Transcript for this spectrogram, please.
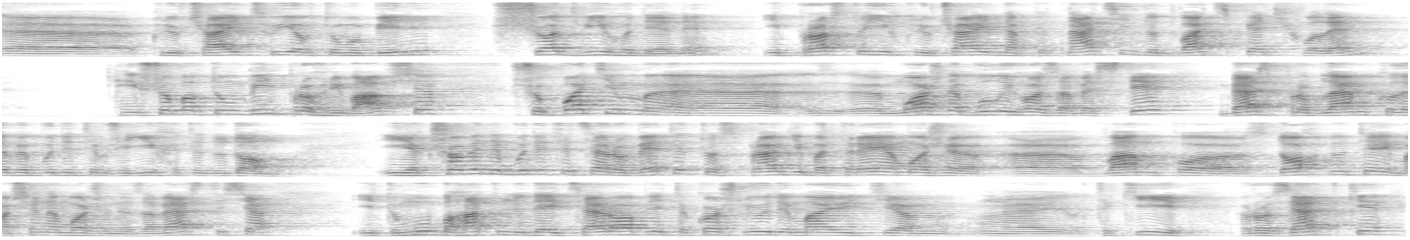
е, включають свої автомобілі що 2 години і просто їх включають на 15 до 25 хвилин. І щоб автомобіль прогрівався, щоб потім е, е, можна було його завести без проблем, коли ви будете вже їхати додому. І якщо ви не будете це робити, то справді батарея може е, вам поздохнути, машина може не завестися. І тому багато людей це роблять. Також люди мають ем, е, такі розетки,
